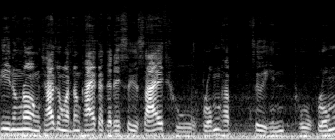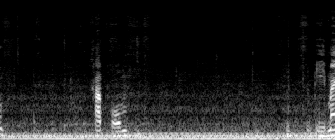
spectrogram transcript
พี่ๆน้องๆชาวจังหวัดหนองคายก็จะได้ซื้อซ้ายถูกลงครับ ซื้อหินถูกลงครับผมปีใหม่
